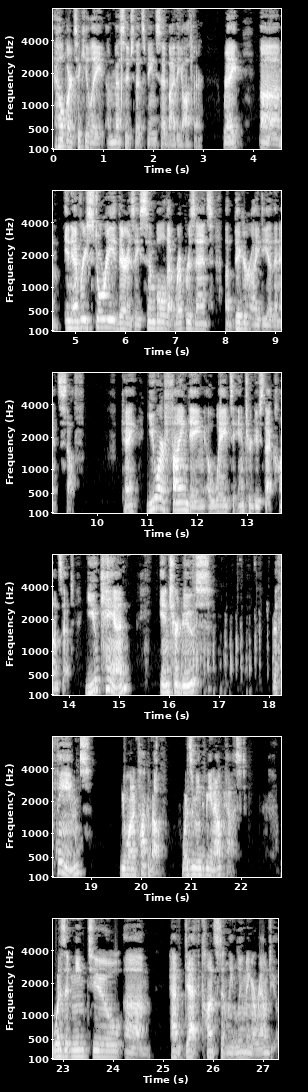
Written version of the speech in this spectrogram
help articulate a message that's being said by the author, right? Um, in every story, there is a symbol that represents a bigger idea than itself. Okay. You are finding a way to introduce that concept. You can introduce the themes you want to talk about. What does it mean to be an outcast? What does it mean to um, have death constantly looming around you?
